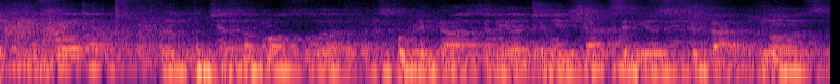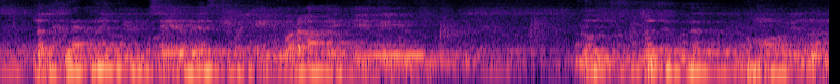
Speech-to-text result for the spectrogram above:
таке слово е, почесного консула Республіки Австрія Чернівця Сергія Осичука. Ну, з натхненників цієї виставки, порадників і ну, дуже велика допомога він нам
